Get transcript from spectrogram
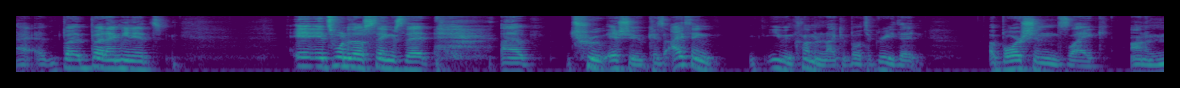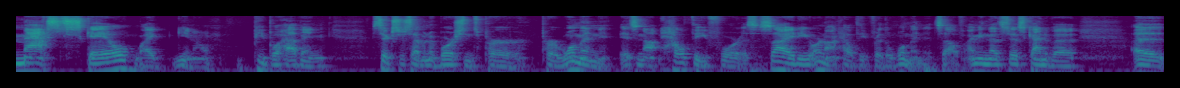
I, but but I mean it's it, it's one of those things that uh, true issue because I think even Clement and I can both agree that abortions like on a mass scale, like you know, people having six or seven abortions per per woman is not healthy for a society or not healthy for the woman itself. I mean, that's just kind of a, a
